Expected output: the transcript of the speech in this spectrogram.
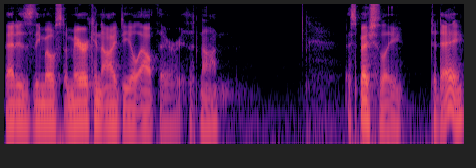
That is the most American ideal out there, is it not? Especially today.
